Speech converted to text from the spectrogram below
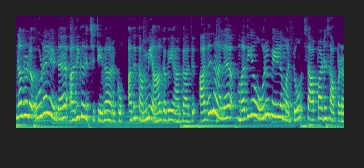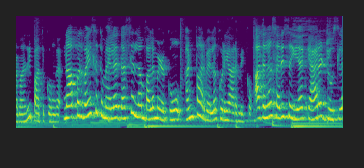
நம்மளோட உடல் எடை அதிகரிச்சுட்டே தான் இருக்கும். அது கம்மி ஆகவே ஆகாது. அதனால மதியம் ஒரு வேளை மட்டும் சாப்பாடு சாப்பிடுற மாதிரி பாத்துக்கோங்க. நாற்பது வயசுக்கு மேல தசெல்லாம் பலம் இழக்கும் கண் பார்வை எல்லாம் குறைய ஆரம்பிக்கும். அதெல்லாம் சரி செய்ய கேரட் ஜூஸ்ல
